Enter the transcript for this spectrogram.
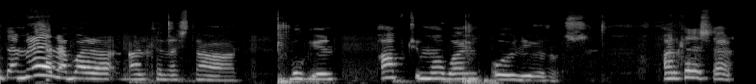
Hepinize merhaba arkadaşlar. Bugün PUBG Mobile oynuyoruz. Arkadaşlar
